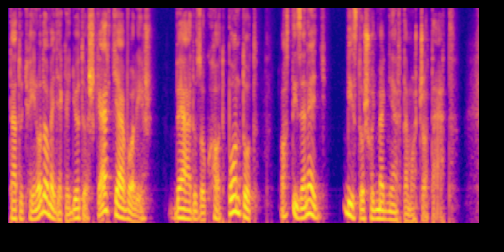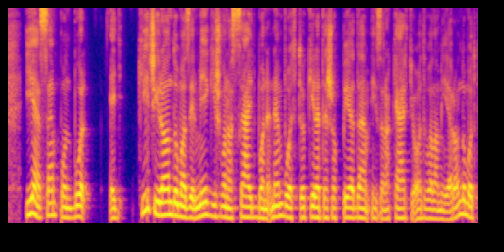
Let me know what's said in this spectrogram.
tehát hogyha én oda megyek egy ötös kártyával, és beáldozok 6 pontot, az 11, biztos, hogy megnyertem a csatát. Ilyen szempontból egy Kicsi random azért mégis van a szájtban, nem volt tökéletes a példám, hiszen a kártya ad valamilyen randomot,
